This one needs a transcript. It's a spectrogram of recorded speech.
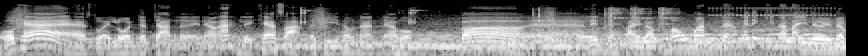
โอเค สวยโลนจัดๆเลยนะครับอะเหลือแค่ 3 นาทีเท่านั้นนะครับผมก็เล่นกันไปแบบเมามันน่ะไม่ได้คิดอะไรเลยนะ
